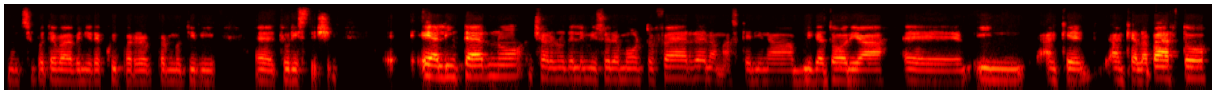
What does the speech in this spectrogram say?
non si poteva venire qui per, per motivi eh, turistici e all'interno c'erano delle misure molto ferre, la mascherina obbligatoria eh, in, anche, anche, all'aperto,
